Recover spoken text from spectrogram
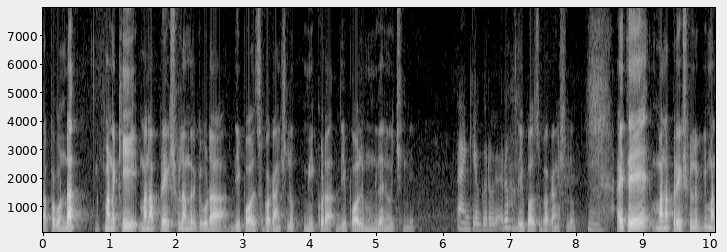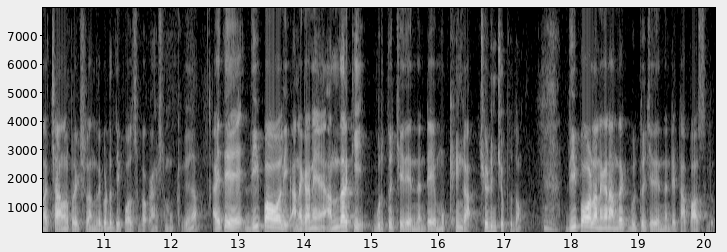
తప్పకుండా. మనకి మన ప్రేక్షకులందరికీ కూడా దీపావళి శుభాకాంక్షలు. మీకు కూడా దీపావళి ముందుగానే వచ్చింది. థ్యాంక్ యూ గురుగారు. దీపావళి శుభాకాంక్షలు. అయితే మన ప్రేక్షకులకి మన ఛానల్ ప్రేక్షకులందరికీ కూడా దీపావళి శుభాకాంక్షలు ముఖ్యంగా. అయితే దీపావళి అనగానే అందరికీ గుర్తొచ్చేది ఏంటంటే ముఖ్యంగా చెడుని చెప్పుదాం. దీపావళి అనగానే అందరికీ గుర్తొచ్చేది ఏంటంటే టపాసులు.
